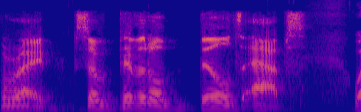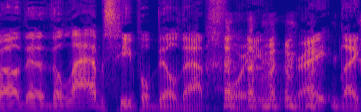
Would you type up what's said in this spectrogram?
Right. So Pivotal builds apps. Well, the the labs people build apps for you, right? Like,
